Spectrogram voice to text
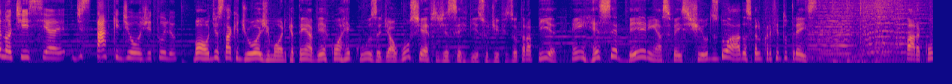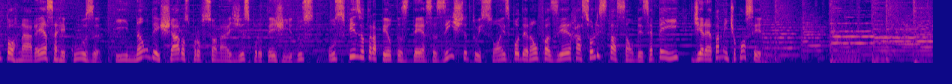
a notícia destaque de hoje, Túlio? Bom, o destaque de hoje, Mônica, tem a ver com a recusa de alguns chefes de serviço de fisioterapia em receberem as face shields doadas pelo Crefito 3. Para contornar essa recusa e não deixar os profissionais desprotegidos, os fisioterapeutas dessas instituições poderão fazer a solicitação desse EPI diretamente ao Conselho.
